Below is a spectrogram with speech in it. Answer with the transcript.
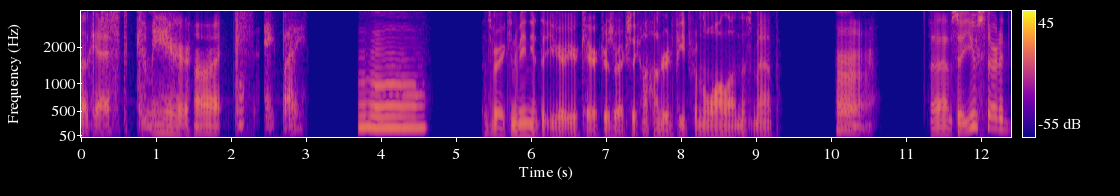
Okay. Psst, come here. All right. Hey, buddy. Mm, That's very convenient that your your characters are actually hundred feet from the wall on this map. Hmm. Um, so you've started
